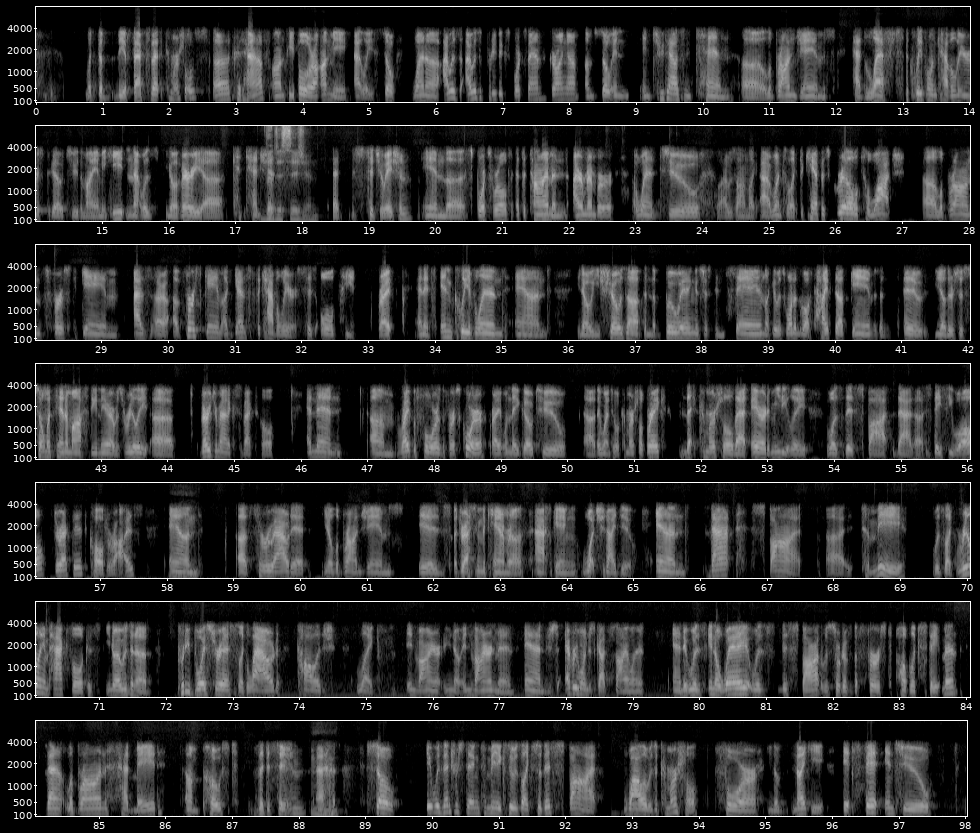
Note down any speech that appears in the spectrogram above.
like the the effects that commercials uh, could have on people or on me at least. So when uh, I was I was a pretty big sports fan growing up. Um, so in in 2010, uh, LeBron James had left the Cleveland Cavaliers to go to the Miami Heat, and that was you know a very uh, contentious the decision uh, situation in the sports world at the time. And I remember I went to I was on like I went to like the campus grill to watch uh, LeBron's first game as a, a first game against the Cavaliers, his old team right? And it's in Cleveland, and you know he shows up, and the booing is just insane. Like it was one of the most hyped up games, and it, you know there's just so much animosity in there. It was really a uh, very dramatic spectacle. And then um, right before the first quarter, right when they go to uh, they went to a commercial break. That commercial that aired immediately was this spot that uh, Stacey Wall directed called Rise, and uh, throughout it, you know, LeBron James is addressing the camera, asking, "What should I do?" And that spot, uh, to me, was like really impactful because you know I was in a pretty boisterous, like loud college like environment, you know, environment, and just everyone just got silent. And it was, in a way, it was this spot was sort of the first public statement that LeBron had made um, post the decision. Mm-hmm. so it was interesting to me because it was like so this spot while it was a commercial for you know Nike it fit into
